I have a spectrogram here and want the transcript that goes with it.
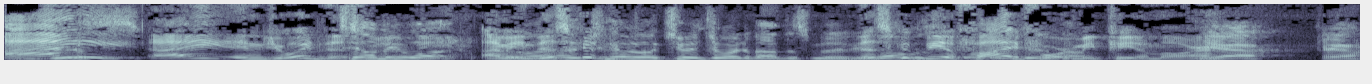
I This- I enjoyed this. tell me what. I mean, this uh, could tell me what you enjoyed about this movie. this What could was- be a five for about me. PMR. Yeah, yeah.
